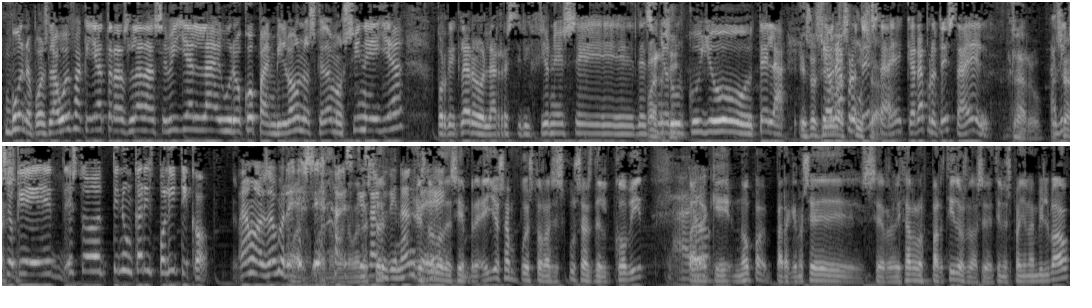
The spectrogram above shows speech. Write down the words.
Bueno, pues la UEFA que ya traslada a Sevilla la Eurocopa en Bilbao nos quedamos sin ella porque claro, las restricciones eh, del Bueno, señor sí. Urcullu, tela. Eso ha que ahora protesta, ¿eh? Que ahora protesta él. Claro. Ha sea, dicho sí. que esto tiene un cariz político. Vamos, hombre, Bueno, o sea, bueno, es que es esto- alucinante. Esto es ¿eh? lo de siempre. Ellos han puesto las excusas del COVID Claro. para que no pa- para que no se, se realizaran los partidos de la selección española en Bilbao.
